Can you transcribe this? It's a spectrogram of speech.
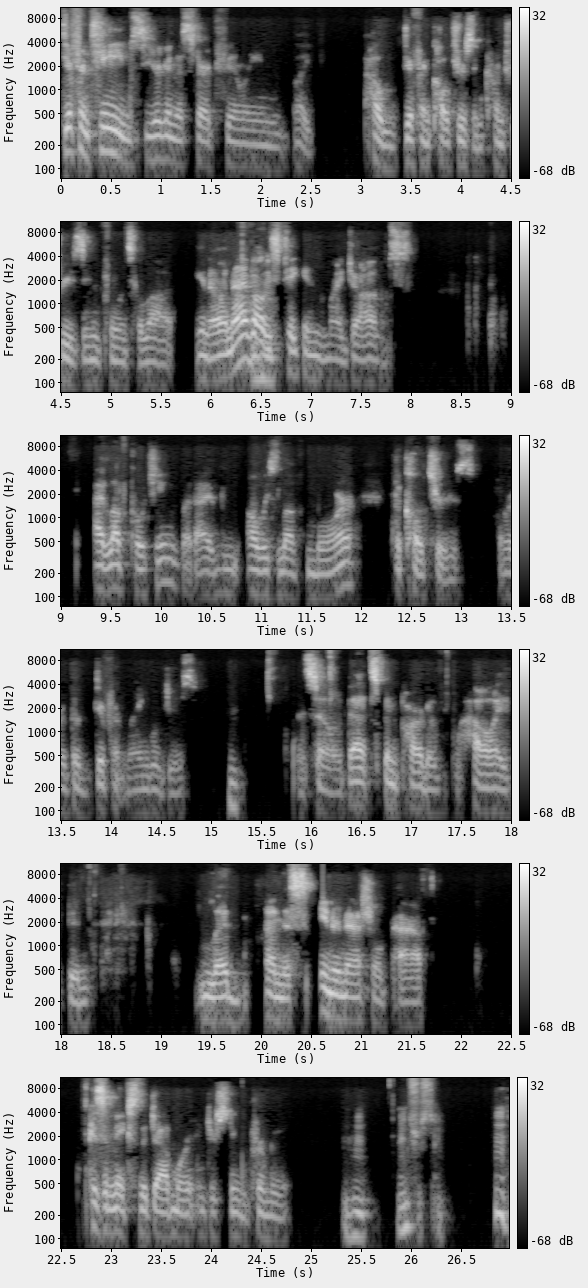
different teams, you're going to start feeling like how different cultures and countries influence a lot, you know. And I've mm-hmm. always taken my jobs. I love coaching, but I've always loved more the cultures or the different languages. Mm-hmm. And so that's been part of how I've been led on this international path because it makes the job more interesting for me. Mm-hmm. Interesting. Hmm.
